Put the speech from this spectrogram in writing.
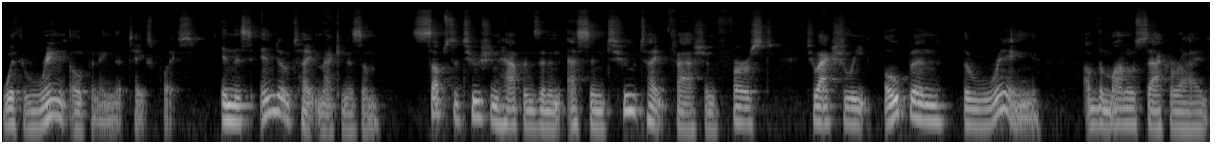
with ring opening that takes place. In this endotype mechanism, substitution happens in an SN2 type fashion first to actually open the ring of the monosaccharide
